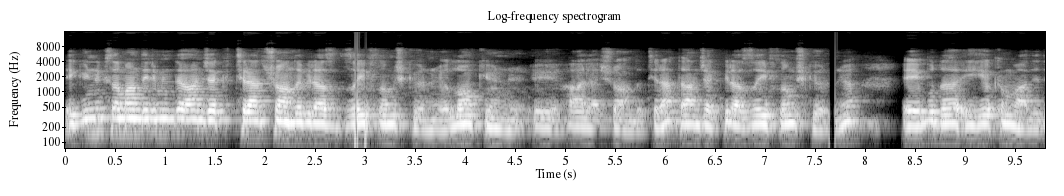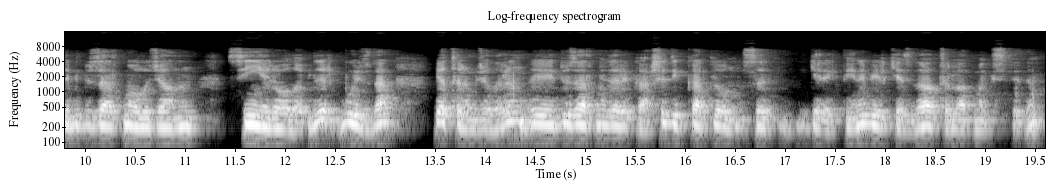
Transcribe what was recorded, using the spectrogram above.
E, günlük zaman diliminde ancak trend şu anda biraz zayıflamış görünüyor. Long yönlü e, hala şu anda trend ancak biraz zayıflamış görünüyor. E, bu da yakın vadede bir düzeltme olacağının sinyali olabilir. Bu yüzden yatırımcıların e, düzeltmelere karşı dikkatli olması gerektiğini bir kez daha hatırlatmak istedim.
